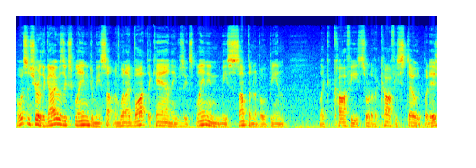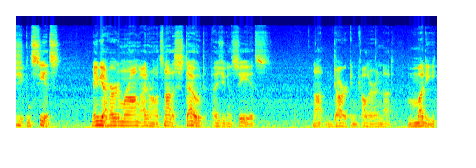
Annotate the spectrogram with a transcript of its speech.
I wasn't sure. The guy was explaining to me something. When I bought the can, he was explaining to me something about being like a coffee, sort of a coffee stout. But as you can see, it's maybe I heard him wrong. I don't know. It's not a stout, as you can see. It's not dark in color and not muddy.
